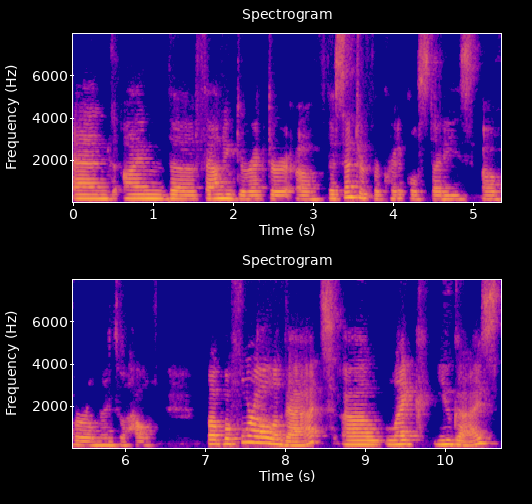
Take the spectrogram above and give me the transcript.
and I'm the founding director of the Center for Critical Studies of Rural Mental Health. But before all of that, uh, like you guys,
